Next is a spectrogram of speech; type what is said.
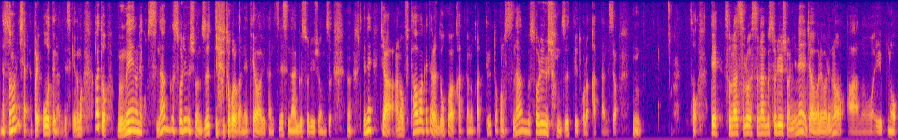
でその2社、やっぱり大手なんですけども、あと、無名のね、スナッグソリューションズっていうところがね、手を挙げたんですね、スナッグソリューションズ。うん、でね、じゃあ、あの、蓋を開けたらどこが勝ったのかっていうと、このスナッグソリューションズっていうところが勝ったんですよ。うん。そう。で、そのスナッグソリューションにね、じゃあ我々の、あの、 Ape の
